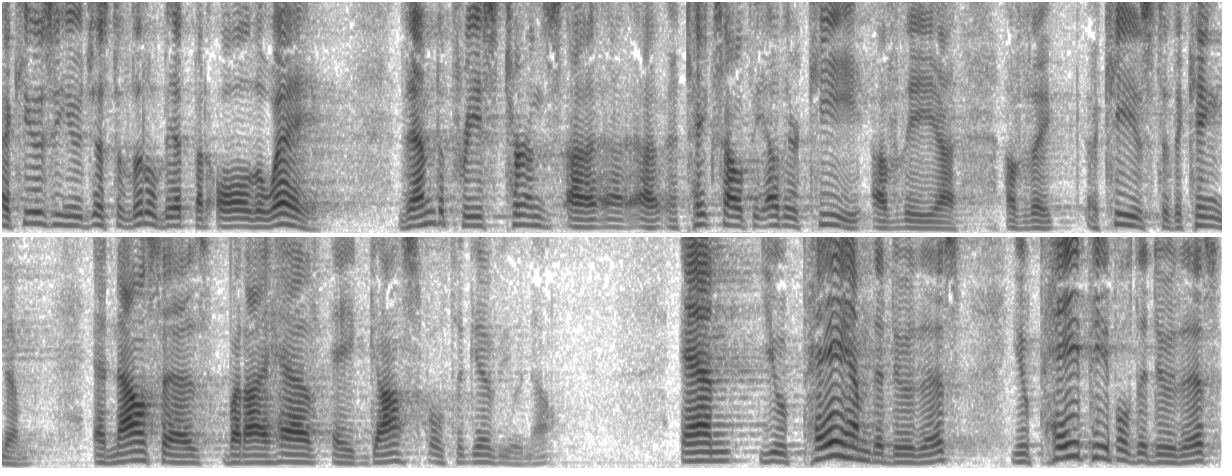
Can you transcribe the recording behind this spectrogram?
accusing you just a little bit, but all the way. Then the priest turns, uh, uh, uh, takes out the other key of the, of the keys to the kingdom and now says, But I have a gospel to give you now. And you pay him to do this, you pay people to do this,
